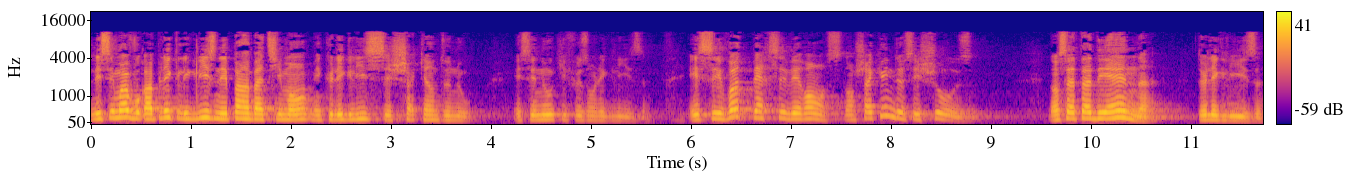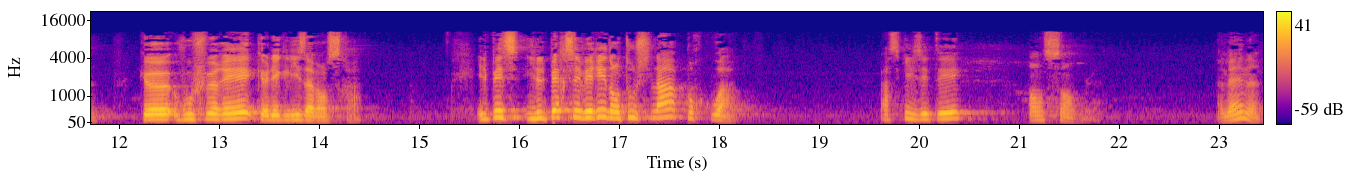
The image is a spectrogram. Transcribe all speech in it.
laissez-moi vous rappeler que l'Église n'est pas un bâtiment, mais que l'Église c'est chacun de nous et c'est nous qui faisons l'Église. Et c'est votre persévérance dans chacune de ces choses, dans cet ADN de l'Église, que vous ferez que l'Église avancera. Ils, persévéraient dans tout cela, pourquoi? Parce qu'ils étaient ensemble. Amen?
